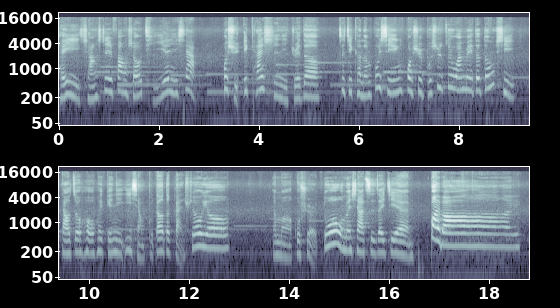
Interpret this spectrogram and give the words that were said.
可以尝试放手体验一下。或许一开始你觉得自己可能不行，或许不是最完美的东西，到最后会给你意想不到的感受哟。那么，故事耳朵，我们下次再见，バイバーイ。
